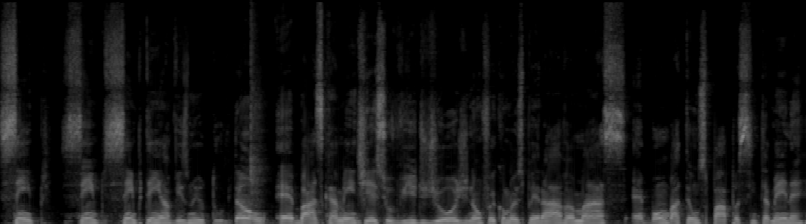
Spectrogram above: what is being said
Sempre, sempre, sempre tem aviso no YouTube. Então, é basicamente esse o vídeo de hoje. Não foi como eu esperava, mas é bom bater uns papos assim também, né?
